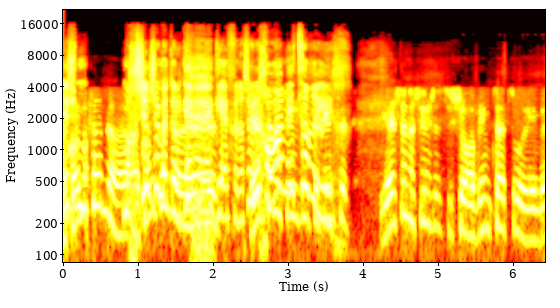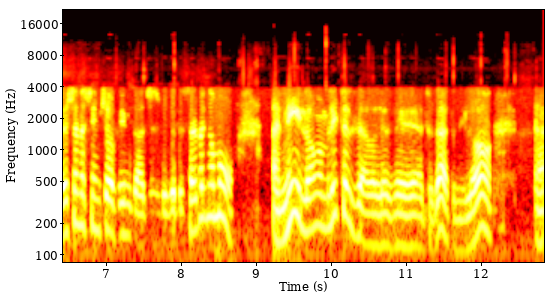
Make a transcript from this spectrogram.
יש. מכשיר. שמגלגל עלי גפן. עכשיו, לכאורה, אנשים מי צריך? יש אנשים שאוהבים צעצועים, ויש אנשים שאוהבים גאדג'ס, וזה בסדר גמור. אני לא ממליץ על זה, אבל זה, את יודעת, אני לא... אחלה.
